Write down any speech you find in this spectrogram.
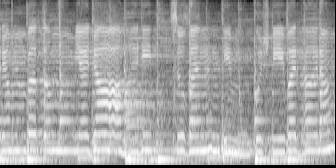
त्यम्बकं यजामहि सुबन्दिं पुष्टिवर्धनम्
